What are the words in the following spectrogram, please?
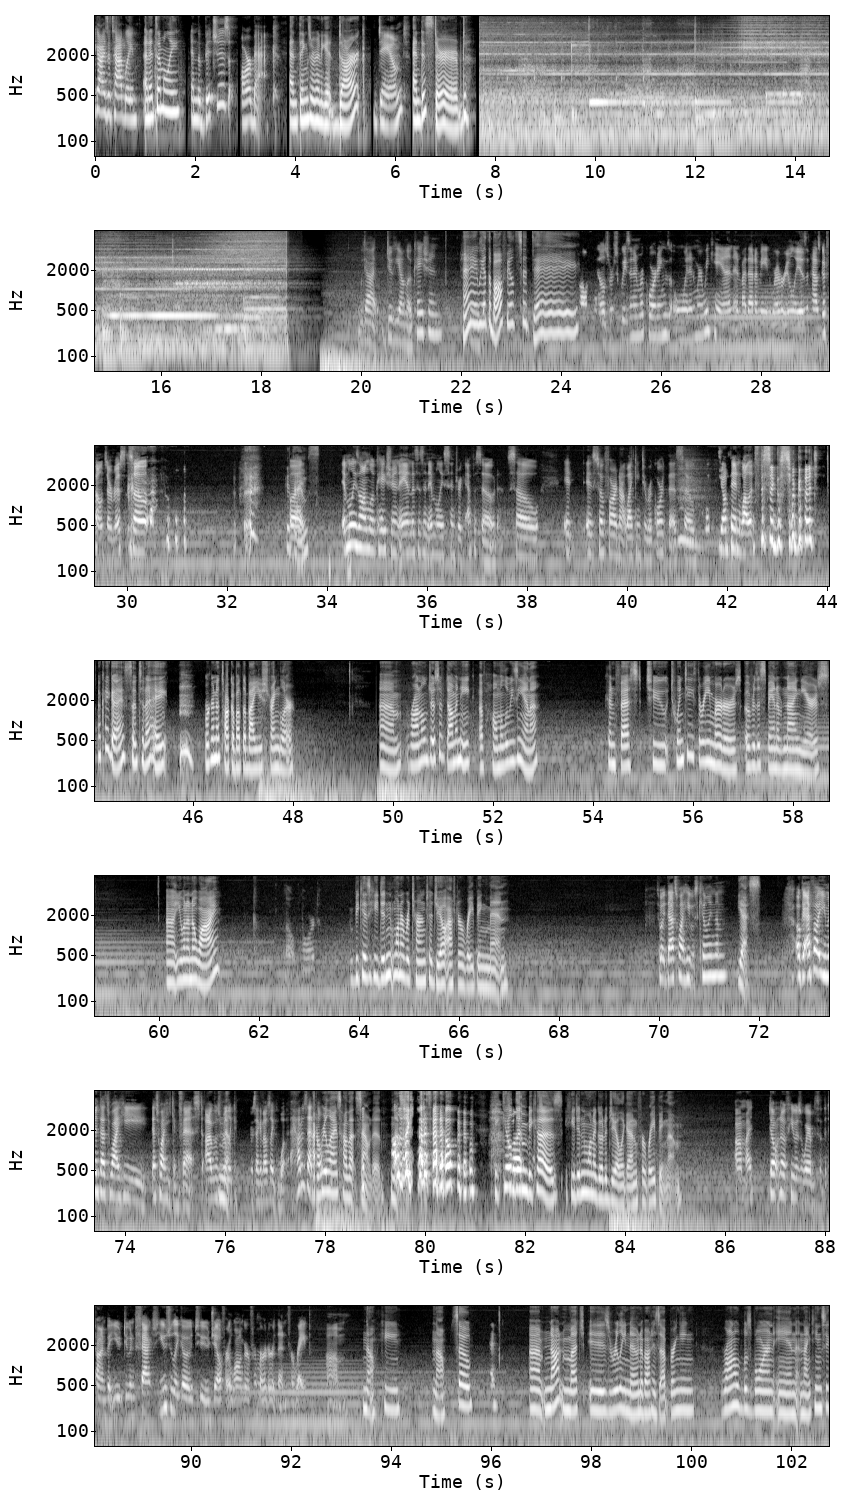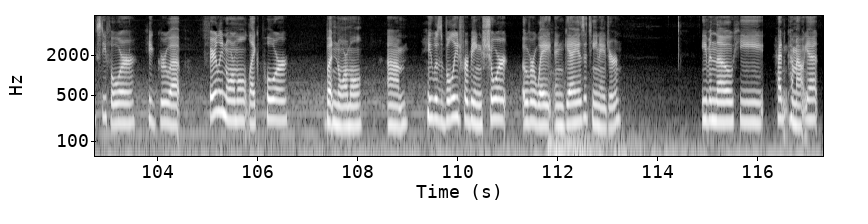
Hey guys, it's Hadley. And it's Emily. And the bitches are back. And things are going to get dark Damned. and disturbed. We got Doogie on location. Hey, we at the ball fields today. all fields. We're squeezing in recordings when and where we can. And by that I mean wherever Emily is and has good phone service. So Good But- times. Emily's on location and this is an Emily centric episode. So it is so far not liking to record this. So let's jump in while it's the signal's so good. Okay, guys. So today we're going to talk about the Bayou Strangler. Um, Ronald Joseph Dominique of Houma, Louisiana, confessed to 23 murders over the span of nine years. Uh, you want to know why? Oh Lord. Because he didn't want to return to jail after raping men. So wait, that's why he was killing them? Yes. Okay, I thought you meant that's why he that's why he confessed. I was No. really confused for a second. I was like, what how does that I help? realize how that sounded. I was like, how does that help him? He killed but- them because he didn't want to go to jail again for raping them. Um, I don't know if he was aware of this at the time, but you do in fact usually go to jail for longer for murder than for rape. Um, No, he. No. So, Okay. um, not much is really known about his upbringing. Ronald was born in 1964. He grew up fairly normal, like poor, but normal. Um, he was bullied for being short, overweight, and gay as a teenager, even though he hadn't come out yet.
